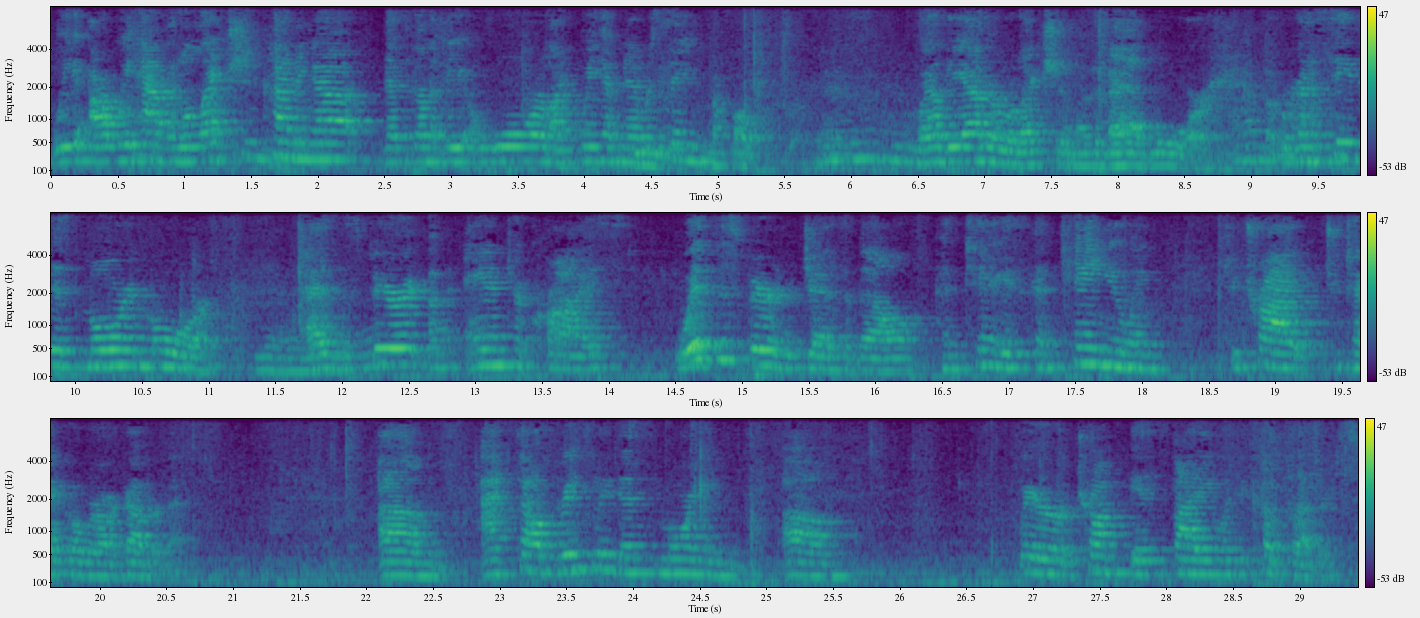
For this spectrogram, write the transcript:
We are. We have an election coming up that's going to be a war like we have never seen before. Well, the other election was a bad war, but we're going to see this more and more as the spirit of Antichrist with the spirit of Jezebel conti- is continuing to try to take over our government. Um, I saw briefly this morning um, where Trump is fighting with the Koch brothers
